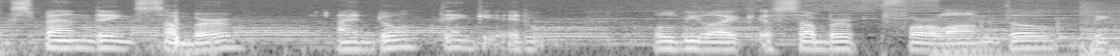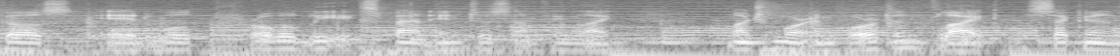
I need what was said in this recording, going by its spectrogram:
expanding suburb. I don't think it will be like a suburb for long though because it will probably expand into something like much more important like second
